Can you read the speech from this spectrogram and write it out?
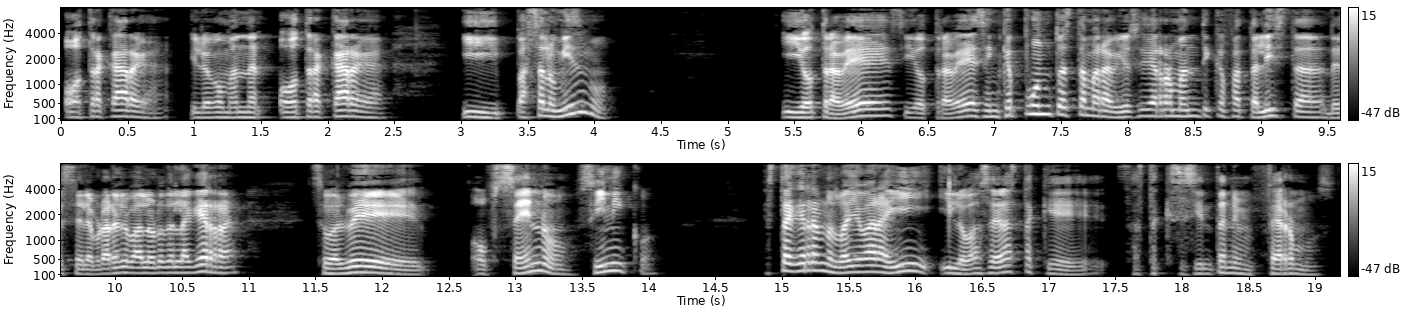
otra carga y luego mandan otra carga y pasa lo mismo? Y otra vez, y otra vez. ¿En qué punto esta maravillosa idea romántica fatalista de celebrar el valor de la guerra se vuelve obsceno, cínico? Esta guerra nos va a llevar ahí y lo va a hacer hasta que, hasta que se sientan enfermos.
